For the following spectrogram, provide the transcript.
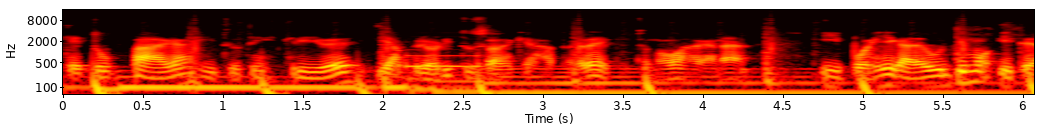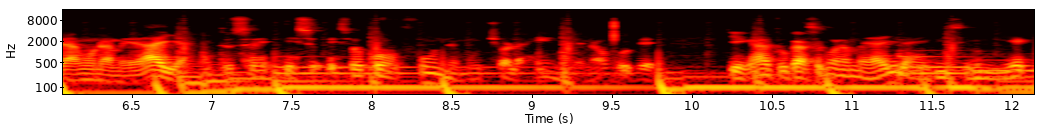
que tú pagas y tú te inscribes y a priori tú sabes que vas a perder, que tú no vas a ganar. Y puedes llegar de último y te dan una medalla. Entonces eso, eso confunde mucho a la gente, ¿no? Porque llegas a tu casa con una medalla y la gente dice,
